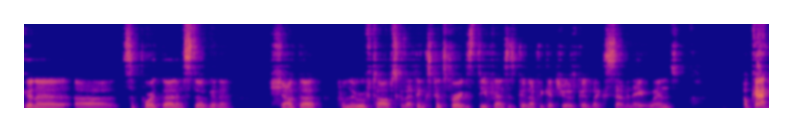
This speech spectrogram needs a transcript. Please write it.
gonna uh, support that and still gonna shout that from the rooftops because I think Pittsburgh's defense is good enough to get you a good like seven eight wins. Okay,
